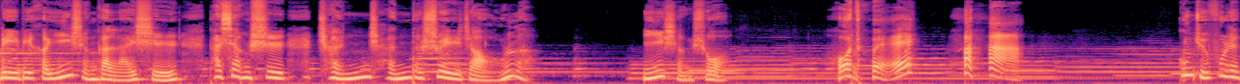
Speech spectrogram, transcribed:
丽比和医生赶来时，他像是沉沉的睡着了。医生说：“火腿，哈哈！”公爵夫人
